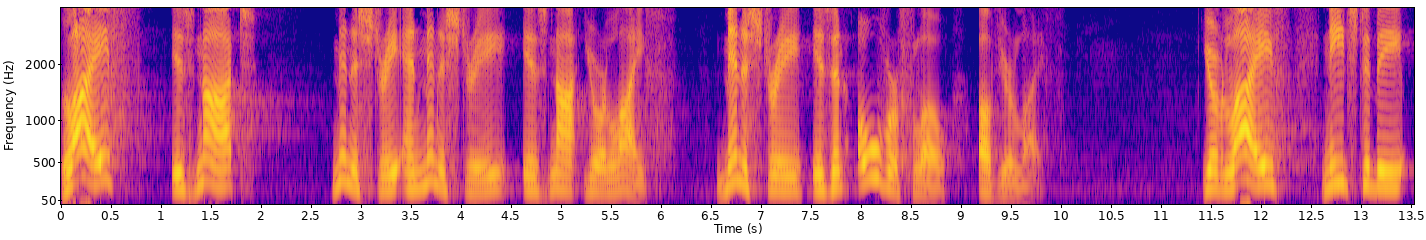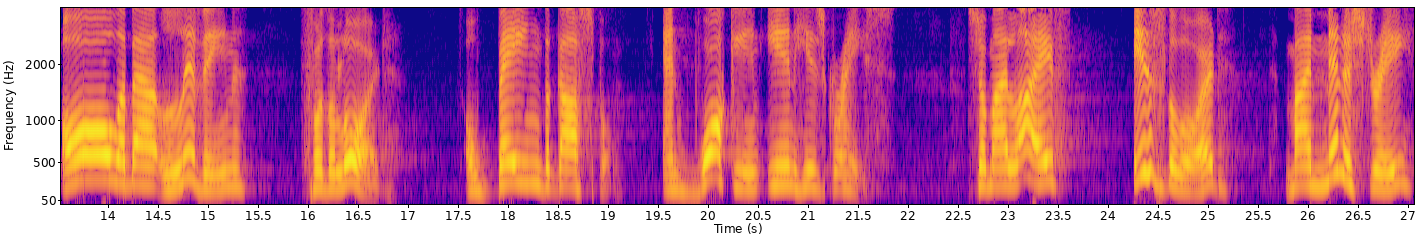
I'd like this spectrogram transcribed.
Life is not ministry, and ministry is not your life. Ministry is an overflow of your life. Your life needs to be all about living for the Lord, obeying the gospel, and walking in His grace. So, my life is the Lord, my ministry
